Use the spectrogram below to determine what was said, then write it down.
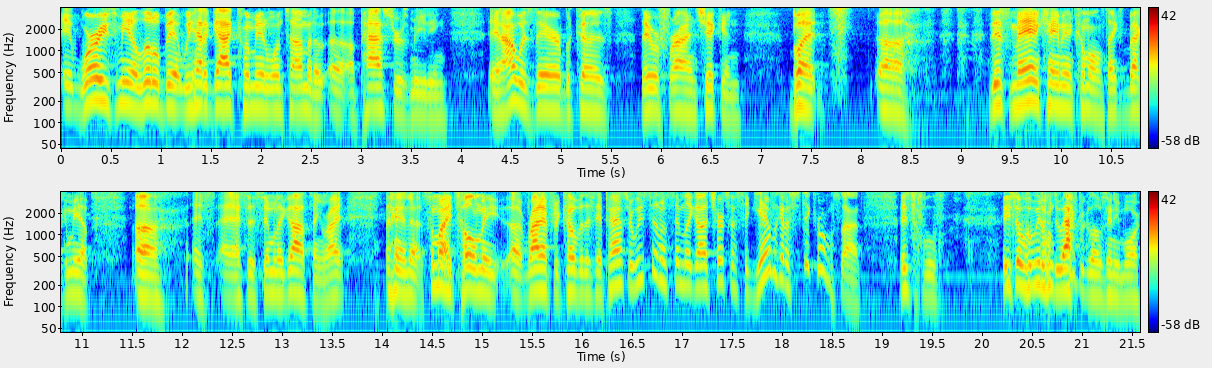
it worries me a little bit. We had a guy come in one time at a, a pastor's meeting, and I was there because they were frying chicken. But uh, this man came in. Come on, thanks for backing me up. Uh, it's, it's Assembly of God thing, right? And uh, somebody told me uh, right after COVID, they said, Pastor, we still in Assembly of God Church? I said, Yeah, we got a sticker on the sign. They said, well, he said, Well, we don't do afterglows anymore.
